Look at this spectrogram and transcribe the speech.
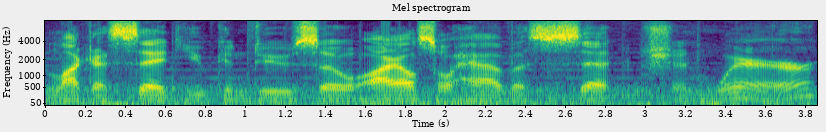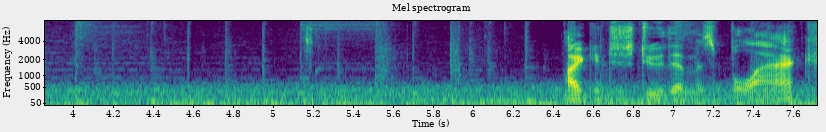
like I said, you can do so. I also have a section where I can just do them as black.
